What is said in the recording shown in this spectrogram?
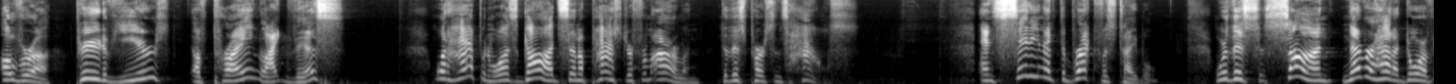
over a period of years of praying like this, what happened was God sent a pastor from Ireland to this person's house. And sitting at the breakfast table, where this son never had a door of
